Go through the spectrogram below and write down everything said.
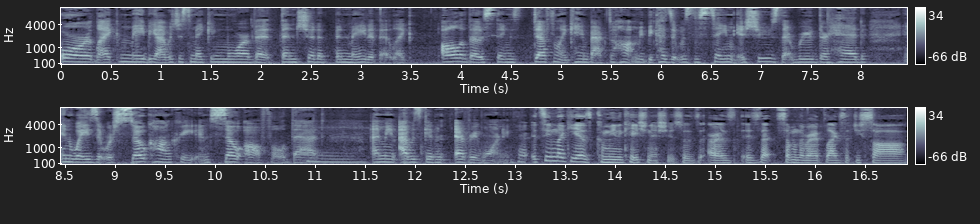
or like maybe I was just making more of it than should have been made of it. Like all of those things definitely came back to haunt me because it was the same issues that reared their head in ways that were so concrete and so awful that mm. I mean I was given every warning. It seemed like he has communication issues. Is, are, is that some of the red flags that you saw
